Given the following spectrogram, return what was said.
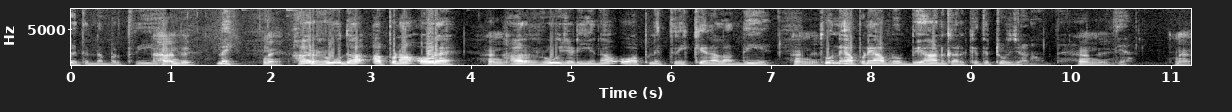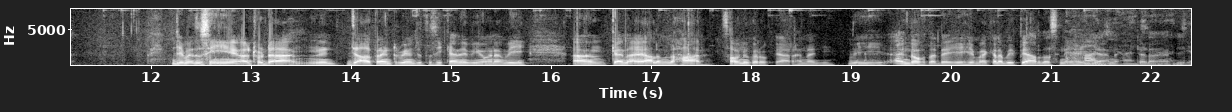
ਹੈ ਤੇ ਨੰਬਰ 3 ਹਾਂਜੀ। ਨਹੀਂ। ਨਹੀਂ। ਹਰ ਰੂਹ ਦਾ ਆਪਣਾ ਔਰਾ ਹੈ। ਹਰ ਰੂਹ ਜਿਹੜੀ ਹੈ ਨਾ ਉਹ ਆਪਣੇ ਤਰੀਕੇ ਨਾਲ ਆਂਦੀ ਹੈ। ਤੇ ਉਹਨੇ ਆਪਣੇ ਆਪ ਨੂੰ ਬਿਆਨ ਕਰਕੇ ਤੇ ਟੁਰ ਜਾਣਾ ਹੁੰਦਾ ਹੈ। ਹਾਂਜੀ। ਜਿਵੇਂ ਤੁਸੀਂ ਤੁਹਾਡਾ ਜ਼ਿਆਦਾਤਰ ਇੰਟਰਵਿਊ 'ਚ ਤੁਸੀਂ ਕਹਿੰਦੇ ਵੀ ਹੋ ਨਾ ਵੀ ਕਹਿੰਦਾ ਹੈ ਆਲਮ ਲਹਾਰ ਸਭ ਨੂੰ ਕਰੋ ਪਿਆਰ ਹੈ ਨਾ ਜੀ? ਵੀ ਐਂਡ ਆਫ ਦਾ ਡੇ ਇਹ ਮੈਂ ਕਹਿੰਦਾ ਵੀ ਪਿਆਰ ਦਾ ਸੁਨੇਹਾ ਹੀ ਹੈ ਨਾ ਜਿਹੜਾ ਹੈ ਜੀ।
